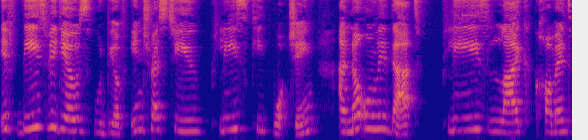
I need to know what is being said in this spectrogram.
if these videos would be of interest to you, please keep watching. And not only that, please like, comment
